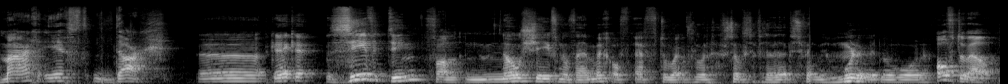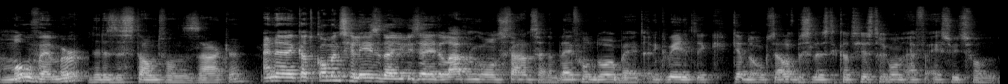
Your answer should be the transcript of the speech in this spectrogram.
Maar eerst dag. Eh, kijken, 17 van No Shave November. Of moeilijk uit mijn woorden. Oftewel, Movember. Dit is de stand van zaken. En eh, ik had comments gelezen dat jullie zeiden: laat hem gewoon staan zijn. En blijf gewoon doorbijten. En ik weet het, ik, ik heb dat ook zelf beslist. Ik had gisteren gewoon even echt zoiets van:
